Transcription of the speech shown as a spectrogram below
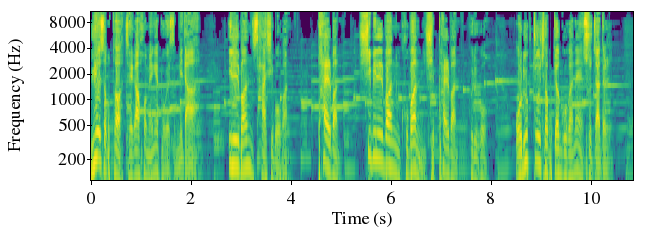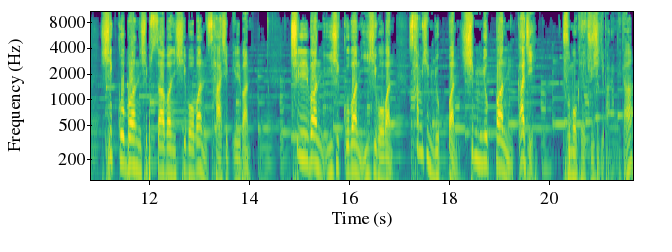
위에서부터 제가 호명해 보겠습니다. 1번, 45번, 8번, 11번, 9번, 18번, 그리고 5, 6주 접경 구간의 숫자들 19번, 14번, 15번, 41번, 7번, 29번, 25번, 36번, 16번까지 주목해 주시기 바랍니다.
